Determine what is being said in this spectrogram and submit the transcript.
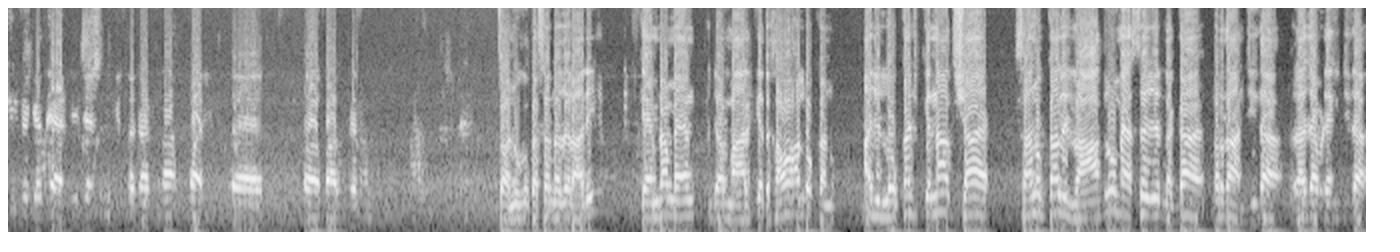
ਕੀਤੇ ਤੇ ਐਜੀਟੇਸ਼ਨ ਕੀਤਾ ਜਾਏ ਤਾਂ ਭਾਰੀ ਅ, ਅ, ਬਲ ਦੇ ਨਾਲ। ਤੁਹਾਨੂੰ ਕੋਈ ਕਸਰ ਨਜ਼ਰ ਆ ਰਹੀ ਹੈ? ਕੈਮਰਾਮੈਨ ਜਾਂ ਮਾਰ ਕੇ ਦਿਖਾਓ ਹਾਂ ਲੋਕਾਂ ਨੂੰ। ਅੱਜ ਲੋਕਾਂ 'ਚ ਕਿੰਨਾ ਉਤਸ਼ਾਹ ਹੈ? ਸਾਨੂੰ ਕੱਲ ਰਾਤ ਨੂੰ ਮੈਸੇਜ ਲੱਗਾ ਪ੍ਰਧਾਨ ਜੀ ਦਾ ਰਾਜਾ ਵੜਿੰਗ ਜੀ ਦਾ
